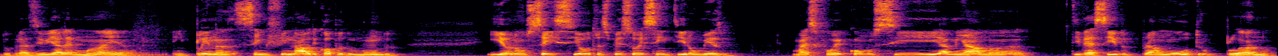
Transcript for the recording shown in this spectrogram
do Brasil e Alemanha, em plena semifinal de Copa do Mundo, e eu não sei se outras pessoas sentiram o mesmo, mas foi como se a minha alma tivesse ido para um outro plano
